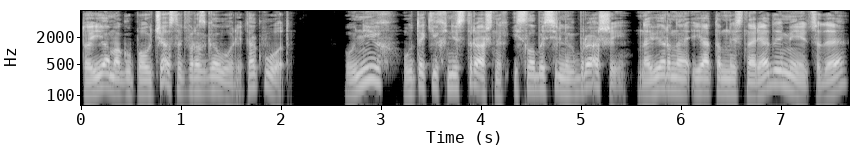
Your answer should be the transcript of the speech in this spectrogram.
то я могу поучаствовать в разговоре. Так вот, у них, у таких нестрашных и слабосильных брашей, наверное, и атомные снаряды имеются, да?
